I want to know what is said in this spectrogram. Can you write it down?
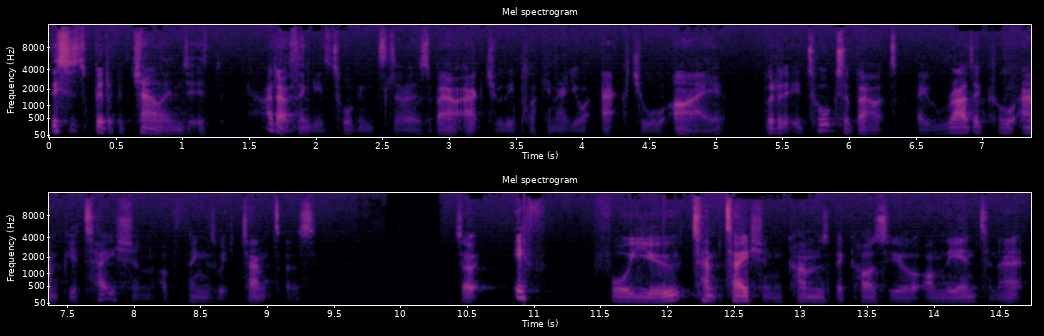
This is a bit of a challenge. It, I don't think it's talking to us about actually plucking out your actual eye, but it, it talks about a radical amputation of things which tempt us. So if for you temptation comes because you're on the internet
